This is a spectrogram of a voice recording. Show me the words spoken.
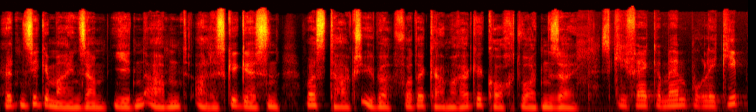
hätten sie gemeinsam jeden Abend alles gegessen, was tagsüber vor der Kamera gekocht worden sei. Ce qui fait que même pour l'équipe,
